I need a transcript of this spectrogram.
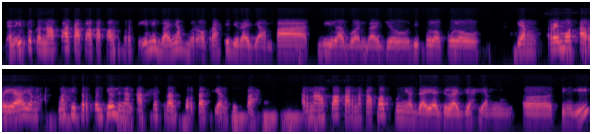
Dan itu kenapa kapal-kapal seperti ini banyak beroperasi di Raja Ampat, di Labuan Bajo, di pulau-pulau yang remote area yang masih terpencil dengan akses transportasi yang susah. Karena apa? Karena kapal punya daya jelajah yang uh, tinggi,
